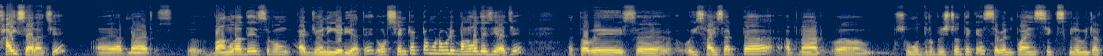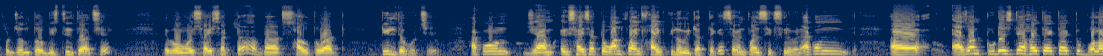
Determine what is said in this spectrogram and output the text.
সাইসার আছে আপনার বাংলাদেশ এবং অ্যাডজয়নিং এরিয়াতে ওর সেন্টারটা মোটামুটি বাংলাদেশে আছে। তবে ওই সাইসারটা আপনার সমুদ্রপৃষ্ঠ থেকে সেভেন পয়েন্ট সিক্স কিলোমিটার পর্যন্ত বিস্তৃত আছে এবং ওই সাইসারটা আপনার সাউথ ওয়ার্ড টিল্টও করছে। এখন জ্যাম এই সাইসারটা ওয়ান পয়েন্ট ফাইভ কিলোমিটার থেকে সেভেন পয়েন্ট সিক্স কিলোমিটার এখন অ্যাজ অন টু ডেজ ডে হয়তো এটা একটু বলা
